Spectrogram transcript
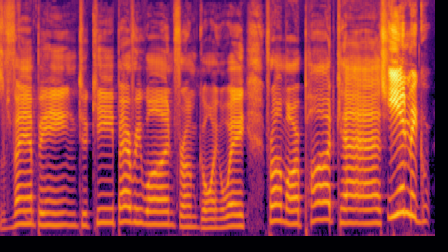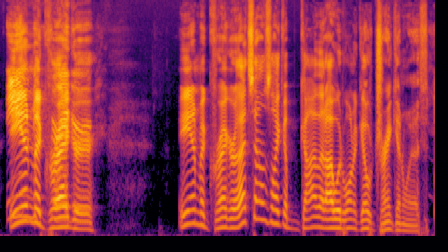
Vamping to keep everyone from going away from our podcast. Ian Mc Ian McGregor. Ian McGregor. That sounds like a guy that I would want to go drinking with.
